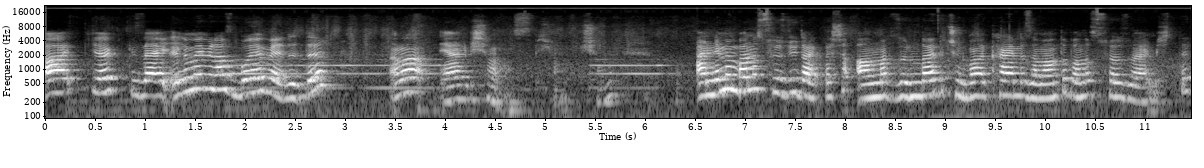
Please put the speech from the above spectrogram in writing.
Ay çok güzel. Elime biraz boya verildi. Ama yani bir şey olmaz. Bir şey olmaz. Bir şey olmaz. Annemin bana sözüydü arkadaşlar. Almak zorundaydı. Çünkü bana karne zamanında bana söz vermişti.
